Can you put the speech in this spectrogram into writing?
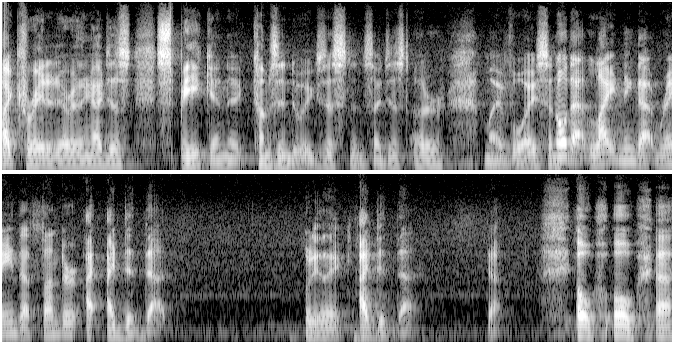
I created everything. I just speak and it comes into existence. I just utter my voice. And oh, that lightning, that rain, that thunder, I, I did that. What do you think? I did that. Yeah. Oh, oh, uh,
